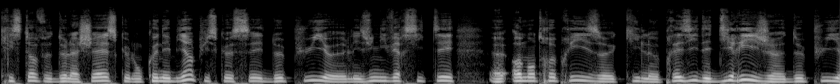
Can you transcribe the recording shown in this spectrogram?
Christophe Delachaise que l'on connaît bien puisque c'est depuis les universités hommes entreprises qu'il préside et dirige depuis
